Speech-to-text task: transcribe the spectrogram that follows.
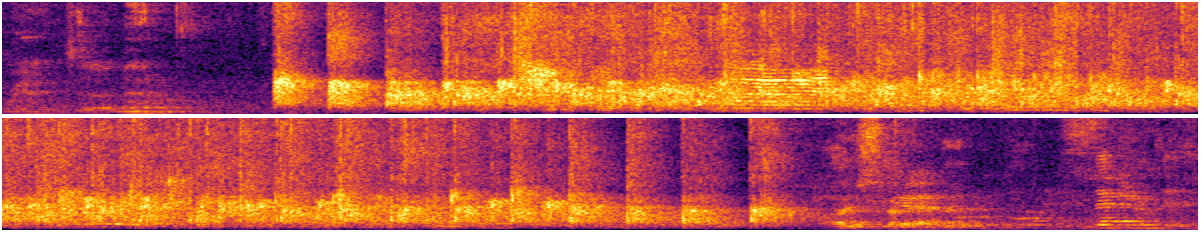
rent uh, minimum. I second it. Seconded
